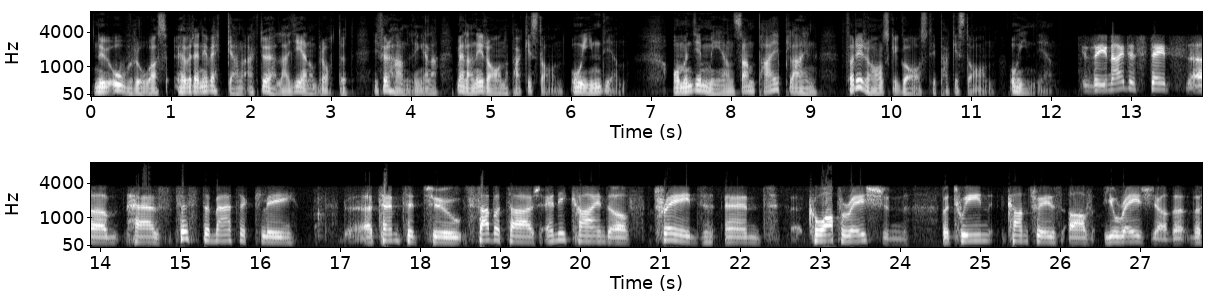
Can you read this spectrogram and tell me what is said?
nu oroas över den i veckan aktuella genombrottet i förhandlingarna mellan Iran och Pakistan och Indien om en gemensam pipeline för iransk gas till Pakistan och Indien. The United States um, has systematically attempted to sabotage any kind of trade and cooperation between countries of Eurasia, the, the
